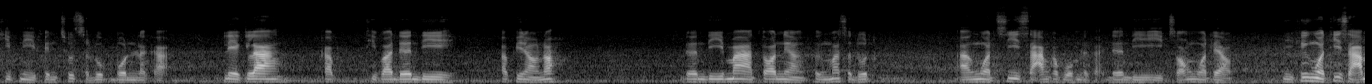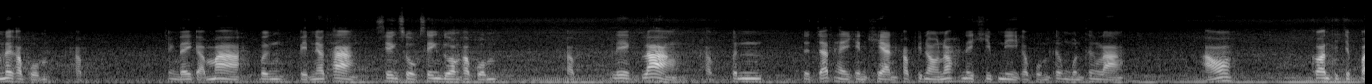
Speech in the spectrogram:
คลิปนี้เป็นชุดสรุปบนแล้วก็เลขล่างครับที่ว่าเดินดีครับพี่น้องเนาะ เดินดีมาต่อเนื่องเพิ่งมาสะดุดอ่างวดที่สามครับผมแล้วก็เดินดีอีกสองงวดแล้ว นี่คืองวดที่สามเลยครับผมครับจังใดกับมาเบิ่งเป็นแนวทางเสี่ยงโศกเสี่ยงดวงครับผมครับเลขล่างครับเพิ่นจะจัดให้แขนๆครับพี่น้องเนาะในคลิปนี้ครับผมเทิงบนเทิงล่าง เอาก่อนที่จะไป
